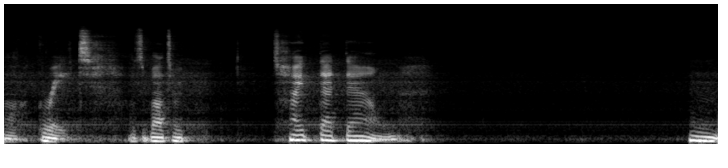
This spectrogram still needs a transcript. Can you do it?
Oh, great. I was about to type that down. Hmm.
